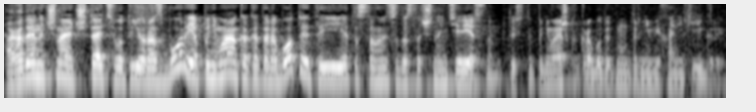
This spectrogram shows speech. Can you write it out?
А когда я начинаю читать вот ее разбор, я понимаю, как это работает, и это становится достаточно интересным. То есть ты понимаешь, как работают внутренние механики игры.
